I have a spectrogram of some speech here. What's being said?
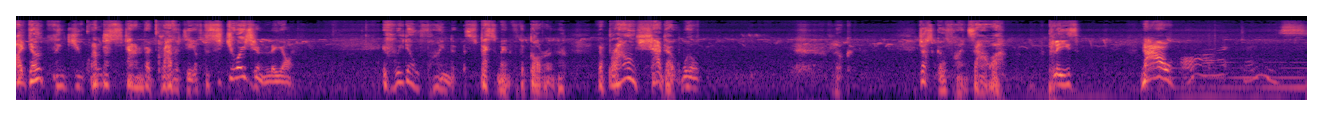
I don't think you understand the gravity of the situation, Leon. If we don't find a specimen of the Goron, the brown shadow will. Look, just go find Sauer. Please. Now! Alright, jeez.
